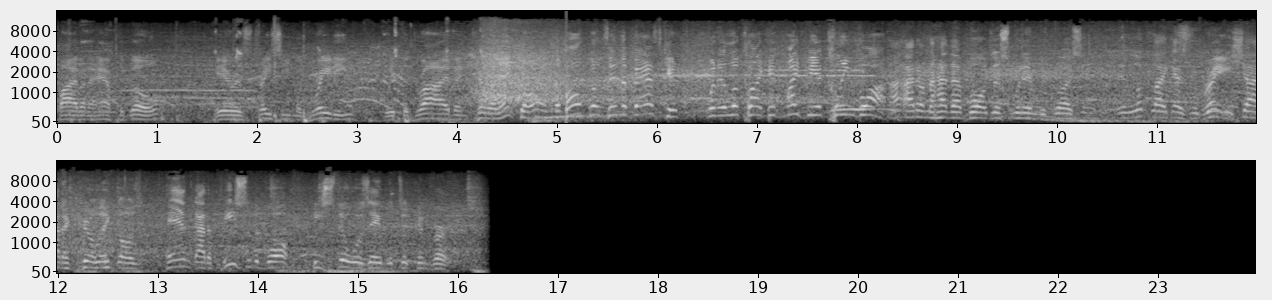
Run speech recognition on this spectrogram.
five and a half to go. Here is Tracy McGrady with the drive and Kirilenko, and the ball goes in the basket when it looked like it might be a clean block. I, I don't know how that ball just went in because it looked like as McGrady shot at Kirilenko's hand, got a piece of the ball, he still was able to convert.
